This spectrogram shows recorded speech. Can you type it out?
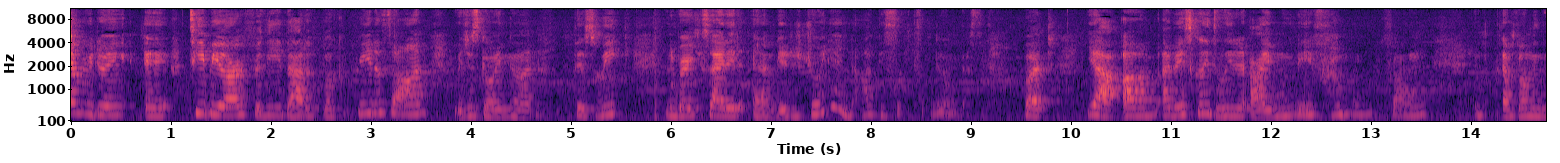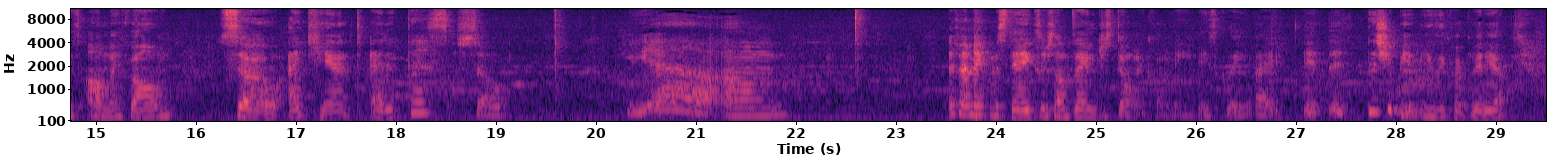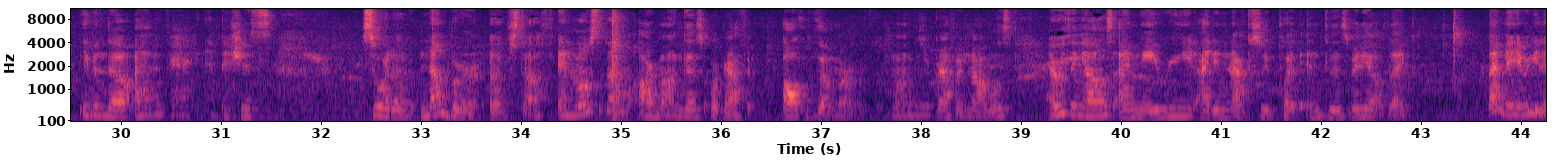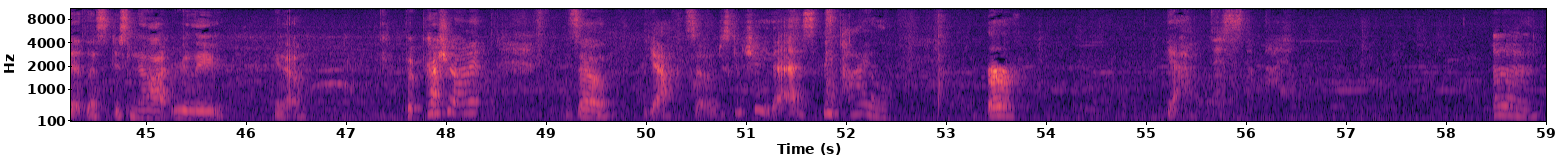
I'm be doing a TBR for the Bout of Books Readathon, which is going on this week. And I'm very excited, and I'm going to join in, obviously, because I'm doing this. But yeah, um, I basically deleted iMovie from my phone. I'm filming this on my phone, so I can't edit this. So yeah, um, if I make mistakes or something, just don't make fun of me. Basically, I it, it this should be an easy, quick video even though I have a very ambitious sort of number of stuff, and most of them are mangas or graphic. All of them are mangas or graphic novels. Everything else I may read. I didn't actually put into this video. Like, I may read it, that's just not really, you know, put pressure on it. So yeah. So I'm just gonna show you guys the pile. Er. Yeah.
